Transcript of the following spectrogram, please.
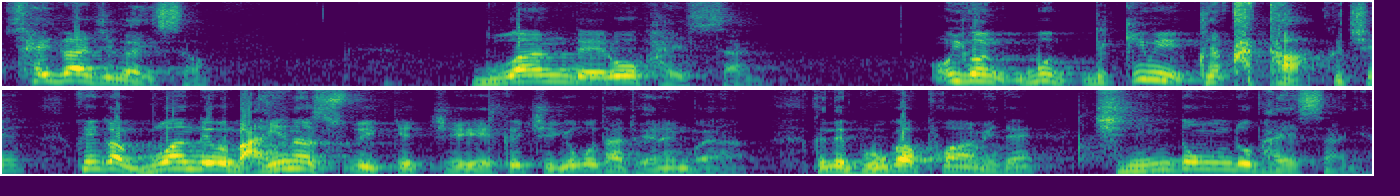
세 가지가 있어. 무한대로 발산. 어, 이건 뭐 느낌이 그냥 같아. 그치? 그러니까 무한대로 마이너스도 있겠지. 그치? 요거 다 되는 거야. 근데 뭐가 포함이 돼? 진동도 발산이야.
